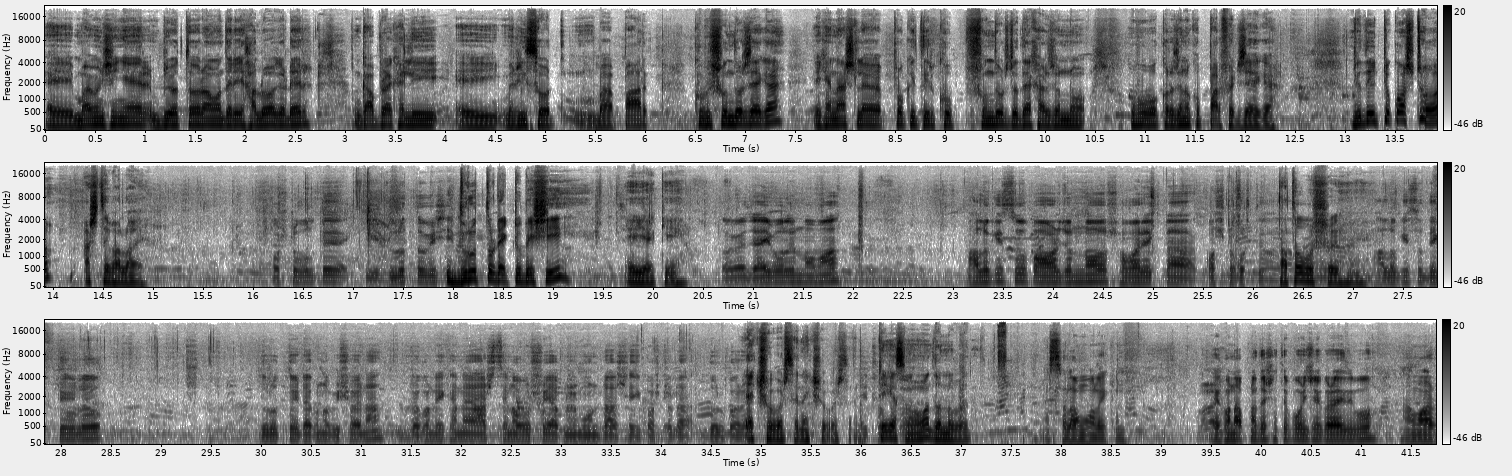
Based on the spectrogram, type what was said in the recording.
এই ময়মনসিংহের বৃহত্তর আমাদের এই হালুয়াঘাটের গাবরাখালী এই রিসোর্ট বা পার্ক খুবই সুন্দর জায়গা। এখানে আসলে প্রকৃতির খুব সৌন্দর্য দেখার জন্য উপভোগ করার জন্য খুব পারফেক্ট জায়গা। যদি একটু কষ্ট আসতে ভালো হয়। কষ্ট বলতে কি দূরত্ব বেশি? দূরত্বটা একটু বেশি এই আর কি। তবে যাই বলেন মামা ভালো কিছু পাওয়ার জন্য সবার একটা কষ্ট করতে হয়। তা তো অবশ্যই হ্যাঁ। ভালো কিছু দেখতে হলেও দূরত্ব এটা কোনো বিষয় না। যখন এখানে আসছেন অবশ্যই আপনার মনটা সেই কষ্টটা দূর করে। একশো পার্সেন্ট একশো পার্সেন্ট ঠিক আছে মামা ধন্যবাদ। আসসালামু আলাইকুম। এখন আপনাদের সাথে পরিচয় করাই দিব। আমার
